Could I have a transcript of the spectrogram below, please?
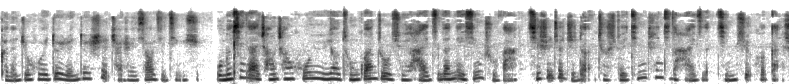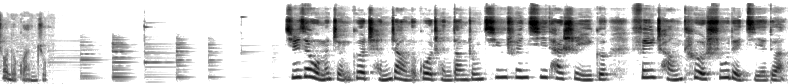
可能就会对人对事产生消极情绪。我们现在常常呼吁要从关注学孩子的内心出发，其实这指的就是对青春期的孩子情绪和感受的关注。其实，在我们整个成长的过程当中，青春期它是一个非常特殊的阶段，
